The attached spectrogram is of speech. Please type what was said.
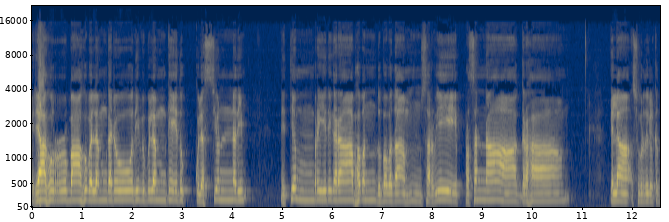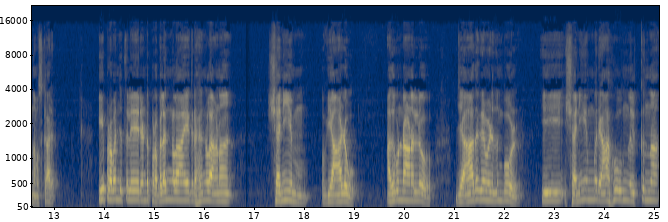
രാഹുർബാഹുബലം കരോതി വിപുലം കേതുക്കുലസ്യുന്നതി. നിത്യം പ്രീതികരാഭവന്തു ഭവതാം സർവേ പ്രസന്നാഗ്രഹ. എല്ലാ സുഹൃത്തുക്കൾക്കും നമസ്കാരം. ഈ പ്രപഞ്ചത്തിലെ രണ്ട് പ്രബലങ്ങളായ ഗ്രഹങ്ങളാണ് ശനിയും വ്യാഴവും. അതുകൊണ്ടാണല്ലോ ജാതകം എഴുതുമ്പോൾ ഈ ശനിയും രാഹുവും നിൽക്കുന്ന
